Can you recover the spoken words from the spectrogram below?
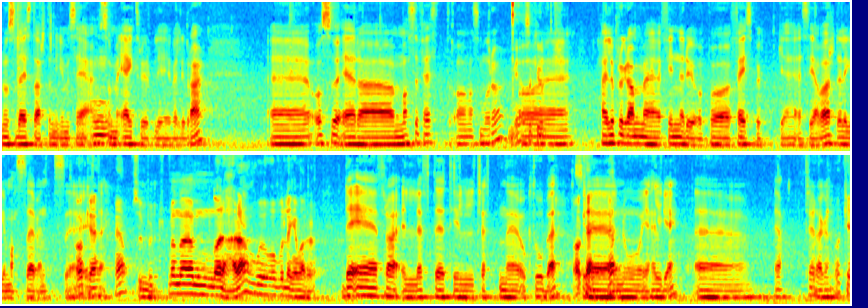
nå som de starter nye museer, Mm. som jeg tror blir veldig bra. Eh, og så er det masse fest og masse moro. Ja, så kult. eh, hele programmet finner du jo på Facebook-sida vår. Det ligger masse events eh, Ok, ute. ja, supert. Men eh, når er det? Hvor, hvor, lenge varer det? Det er fra 11. til 13. oktober, Ok, så det er ja. nå i helga. Eh, ja, tre dager. Ok.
